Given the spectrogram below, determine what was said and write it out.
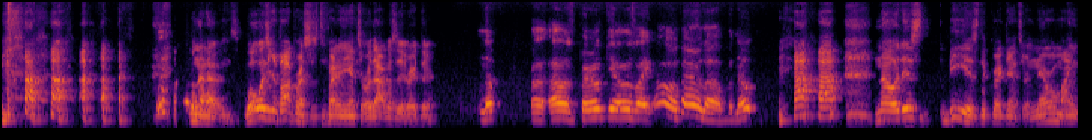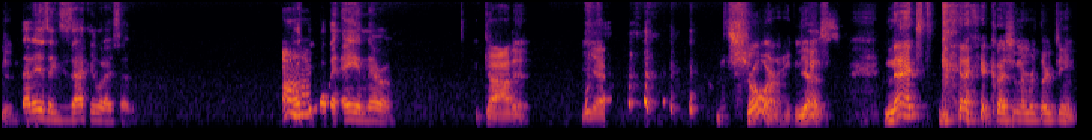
when that happens. What was your thought process to find the answer, or that was it right there? Nope. Uh, I was parochial. I was like, oh, parallel, but nope. no, it is B is the correct answer. Narrow minded. That is exactly what I said. I was Uh-huh. thinking about the A in narrow. Got it. Yeah. sure. Yes. Next, question number 13.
